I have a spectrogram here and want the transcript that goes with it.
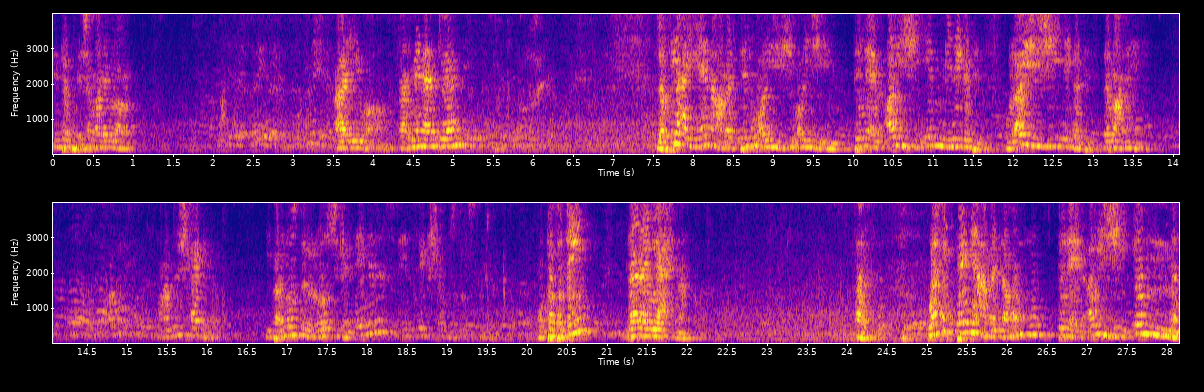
interpretation معناه إيه بالعربي؟ أيوه. فاهمينها أنتوا يعني؟ لو في عيان عملت له IgG و IgM طلع ال IgM negative وال IgG negative ده معناه إيه؟ ما عندوش حاجة ده. يبقى no serological evidence of infection متفقين؟ ده ريحنا. طيب واحد تاني عملناهم له طلع ال IgM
